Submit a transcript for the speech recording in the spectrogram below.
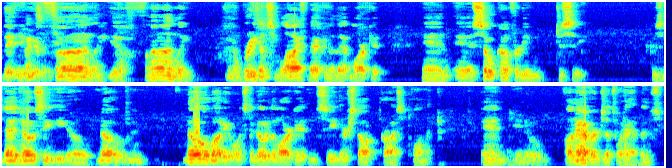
they are finally, yeah, finally, you know, breathing some life back into that market, and, and it's so comforting to see. Because no CEO, no nobody wants to go to the market and see their stock price plummet, and you know, on average, that's what happens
